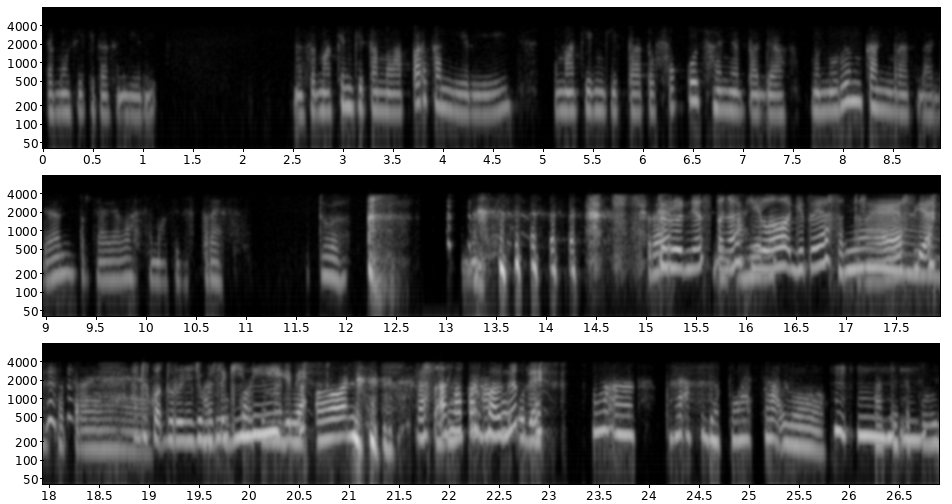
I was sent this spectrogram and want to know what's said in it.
emosi kita sendiri. Nah semakin kita melaparkan diri semakin kita tuh fokus hanya pada menurunkan berat badan percayalah semakin stres Betul. turunnya setengah kilo gitu ya stres ya, ya. stres. Aduh kok turunnya cuma aduh, segini cuma gitu on. Perasaan lapar banget udah, deh. Uh, karena aku udah puasa loh. Sampai sepuluh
